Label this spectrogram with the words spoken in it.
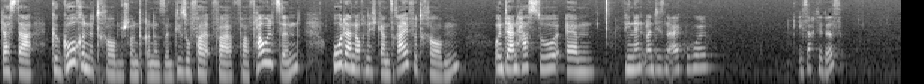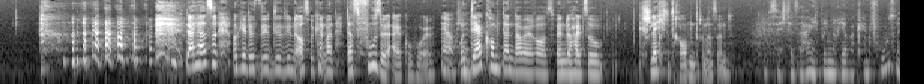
dass da gegorene Trauben schon drin sind, die so ver ver verfault sind oder noch nicht ganz reife Trauben. Und dann hast du, ähm, wie nennt man diesen Alkohol? Ich sag dir das. dann hast du, okay, das, den, Ausdruck kennt man, das Fuselalkohol. Ja, okay. Und der kommt dann dabei raus, wenn da halt so schlechte Trauben drin sind. Was soll ich dir sagen? Ich bringe doch hier aber keinen Fusel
